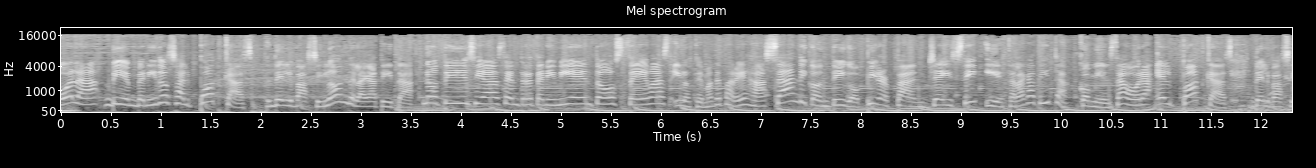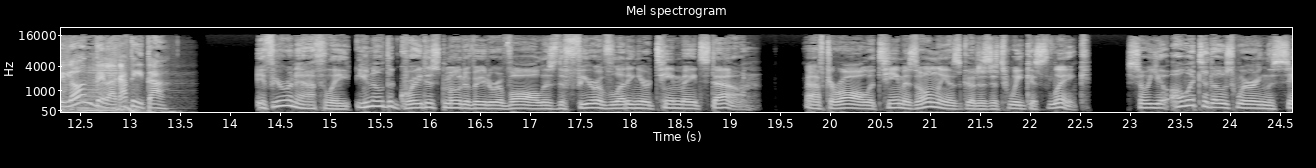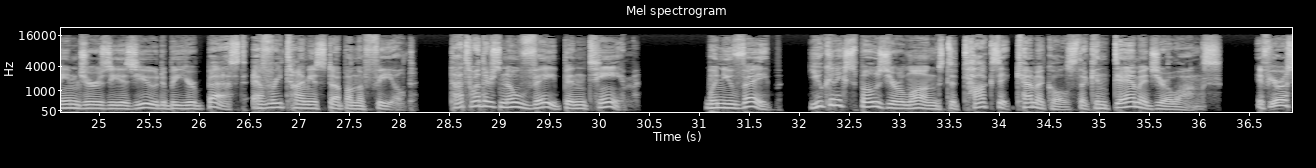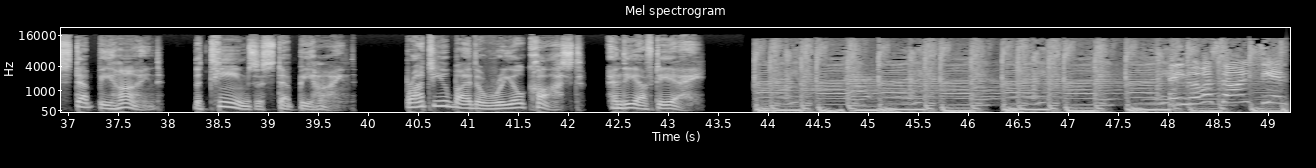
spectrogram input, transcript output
Hola, bienvenidos al podcast del vacilón de la gatita. Noticias, entretenimientos, temas y los temas de pareja. Sandy contigo, Peter Pan, JC y está la gatita. Comienza ahora el podcast del vacilón de la gatita. If you're an athlete, you know the greatest motivator of all is the fear of letting your teammates down. After all, a team is only as good as its weakest link. So you owe it to those wearing the same jersey as you to be your best every time you step on the field. That's why there's no vape in team. When you vape, you can expose your lungs to toxic chemicals that can damage your lungs. If you're a step behind, the team's a step behind. Brought to you by The Real Cost and the FDA.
